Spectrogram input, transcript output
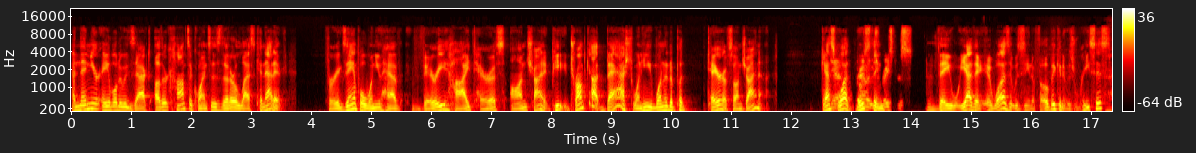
And then you're able to exact other consequences that are less kinetic. For example, when you have very high tariffs on China, P- Trump got bashed when he wanted to put tariffs on China. Guess Yeah, what? Those apparently things, racist. they yeah they, it was it was xenophobic and it was racist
